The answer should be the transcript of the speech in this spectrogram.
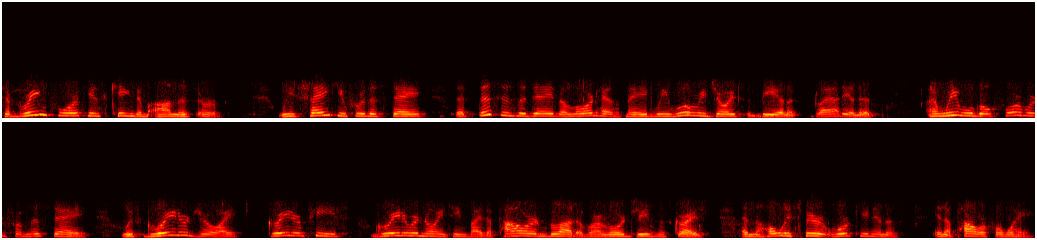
to bring forth His kingdom on this earth. We thank you for this day, that this is the day the Lord has made. We will rejoice and be in it, glad in it. And we will go forward from this day with greater joy, greater peace, greater anointing by the power and blood of our Lord Jesus Christ and the Holy Spirit working in us in a powerful way.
